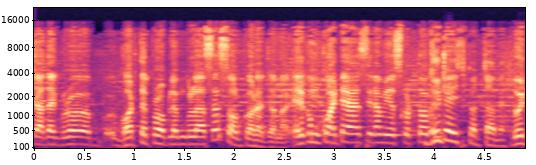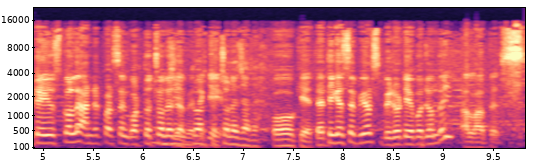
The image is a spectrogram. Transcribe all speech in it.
যাদের গ্র- গর্তে প্রবলেমগুলো আছে সলভ করার জন্য। এরকম কয়টা সিরাম ইউজ করতে হবে? দুইটা ইউজ করতে হবে। দুইটা ইউজ করলে 100% গর্ত চলে যাবে গর্ত চলে যাবে। ওকে তা ঠিক আছে ভিউয়ার্স ভিডিওটি এ পর্যন্তই। আল্লাহ হাফেজ।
